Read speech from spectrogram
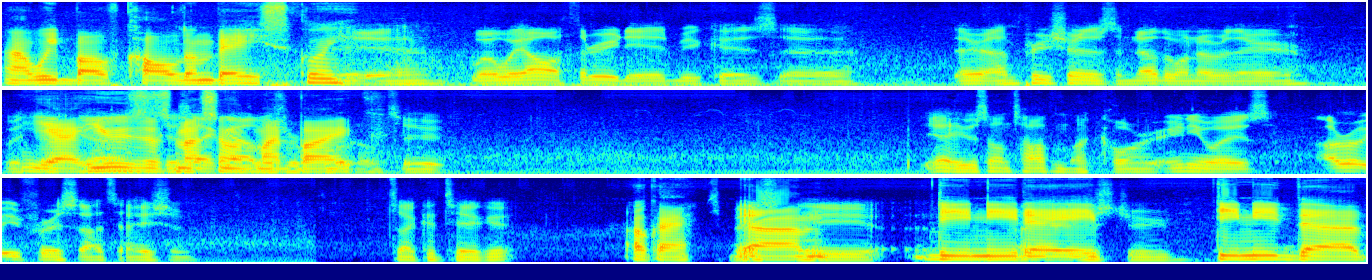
Uh, we both called him basically. Yeah. Well, we all three did because uh, there. I'm pretty sure there's another one over there. Yeah, he was just messing with my bike. too. Yeah, he was on top of my car. Anyways, I wrote you for a citation. It's like a ticket. Okay. Um, do you need a? Do you need the?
